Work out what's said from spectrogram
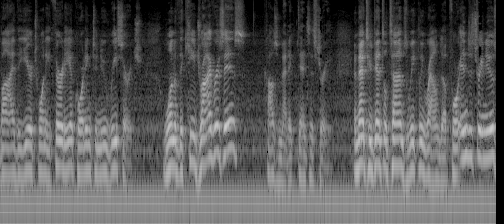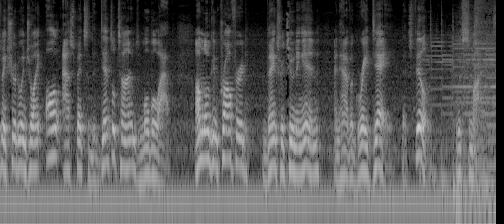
by the year 2030, according to new research. One of the key drivers is cosmetic dentistry. And that's your Dental Times weekly roundup. For industry news, make sure to enjoy all aspects of the Dental Times mobile app. I'm Logan Crawford. Thanks for tuning in and have a great day that's filled with smiles.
